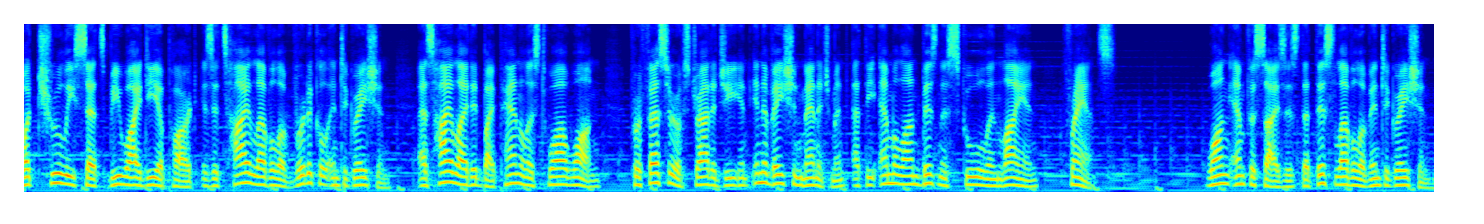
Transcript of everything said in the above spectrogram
What truly sets BYD apart is its high level of vertical integration, as highlighted by panelist Hua Wang, professor of strategy and innovation management at the emlyon Business School in Lyon, France. Wang emphasizes that this level of integration,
